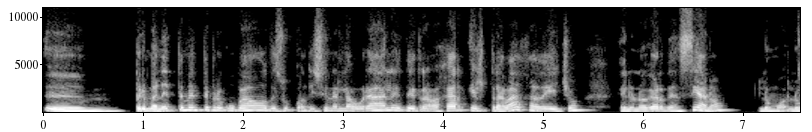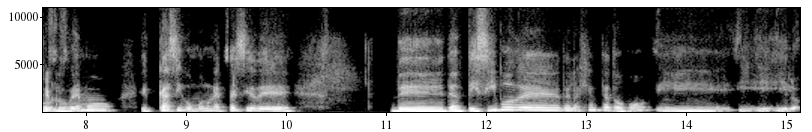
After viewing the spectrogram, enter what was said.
eh, permanentemente preocupado de sus condiciones laborales, de trabajar. Él trabaja, de hecho, en un hogar de ancianos. Lo, lo- Sí. lo vemos, es casi como en una especie de, de, de anticipo de, de la gente topo y, y- y- lo,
